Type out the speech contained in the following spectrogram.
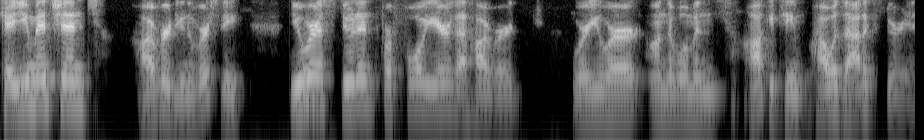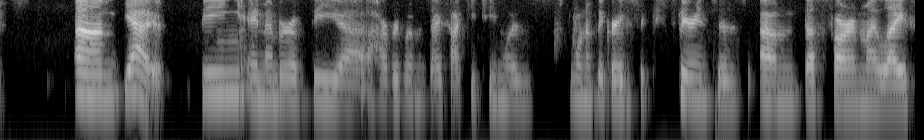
Okay, you mentioned Harvard University. You were a student for four years at Harvard, where you were on the women's hockey team. How was that experience? Um, yeah, being a member of the uh, Harvard women's ice hockey team was one of the greatest experiences um, thus far in my life.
